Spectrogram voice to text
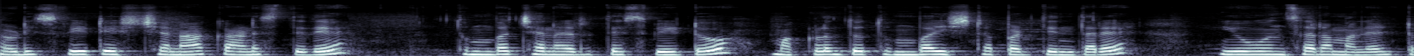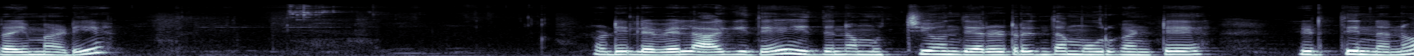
ನೋಡಿ ಸ್ವೀಟ್ ಎಷ್ಟು ಚೆನ್ನಾಗಿ ಕಾಣಿಸ್ತಿದೆ. ತುಂಬ ಚೆನ್ನಾಗಿರುತ್ತೆ ಸ್ವೀಟು. ಮಕ್ಕಳಂತೂ ತುಂಬ ಇಷ್ಟಪಟ್ಟು ತಿಂತಾರೆ ನೀವು ಒಂದು ಸಲ ಮನೇಲಿ ಟ್ರೈ ಮಾಡಿ. ನೋಡಿ ಲೆವೆಲ್ ಆಗಿದೆ. ಇದನ್ನು ಮುಚ್ಚಿ ಒಂದು ಎರಡರಿಂದ ಮೂರು ಗಂಟೆ ಇಡ್ತೀನಿ ನಾನು.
